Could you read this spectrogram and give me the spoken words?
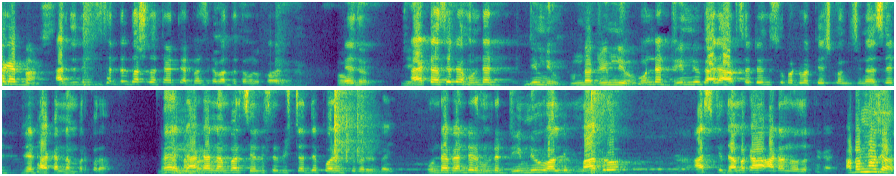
টাকা অ্যাডভান্স আর যদি নিতে চান তাহলে দশ হাজার টাকা অ্যাডভান্স এটা বাধ্যতামূলক করেন এই তো। জি। আছে এটা Honda dream new Honda dream new Honda dream new গাড়ি সুপার ডুপার পেজ কন্ডিশন আছে ঢাকার নাম্বার করা। হ্যাঁ। নাম্বার সার্ভিস সার্ভিসটা পরে নিতে পারবেন ভাই। হোন্ডা ব্র্যান্ডের হোন্ডা ড্রিম নিউ অনলি মাত্র আজকে দামাকা আটান্ন হাজার টাকা। 58000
